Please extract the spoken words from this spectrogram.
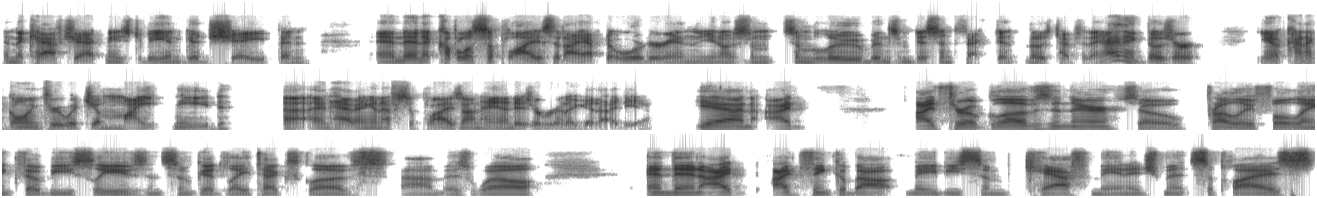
and the calf jack needs to be in good shape and and then a couple of supplies that I have to order in, you know, some some lube and some disinfectant, those types of things. I think those are you know, kind of going through what you might need uh, and having enough supplies on hand is a really good idea. Yeah, and I'd I'd throw gloves in there, so probably full length OB sleeves and some good latex gloves um, as well. And then I'd I'd think about maybe some calf management supplies.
